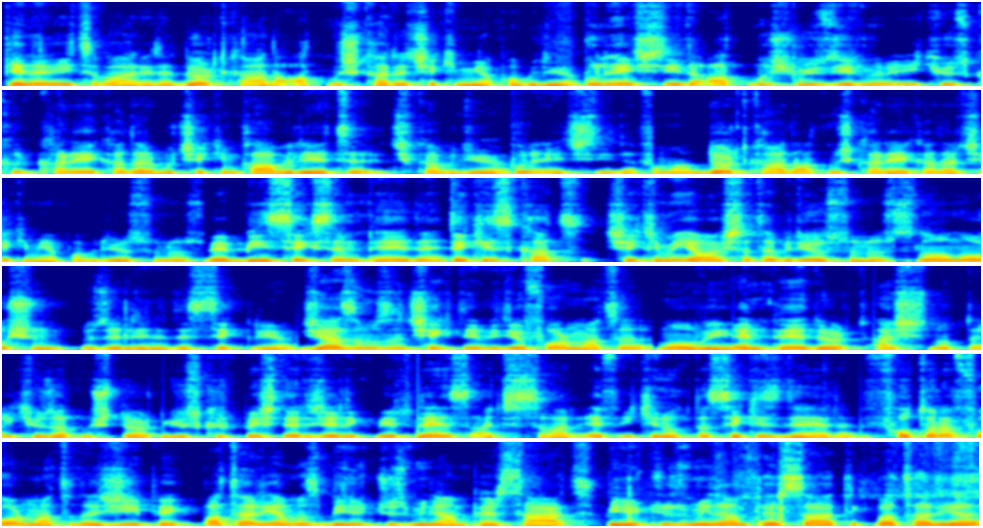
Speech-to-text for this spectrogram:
Genel itibariyle 4K'da 60 kare çekim yapabiliyor. Full HD'de 60, 120 ve 240 kareye kadar bu çekim kabiliyeti çıkabiliyor. Full HD'de. Ama 4K'da 60 kareye kadar çekim yapabiliyorsunuz. Ve 1080p'de 8 kat çekimi yavaşlatabiliyorsunuz. Slow motion özelliğini destekliyor. Cihazımızın çektiği video formatı Movi MP4 H.264 145 derecelik bir lens açısı var. f2.8 değeri. Fotoğraf formatı da JPEG. Bataryamız 1300 mAh. 1300 mAh'lik batarya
